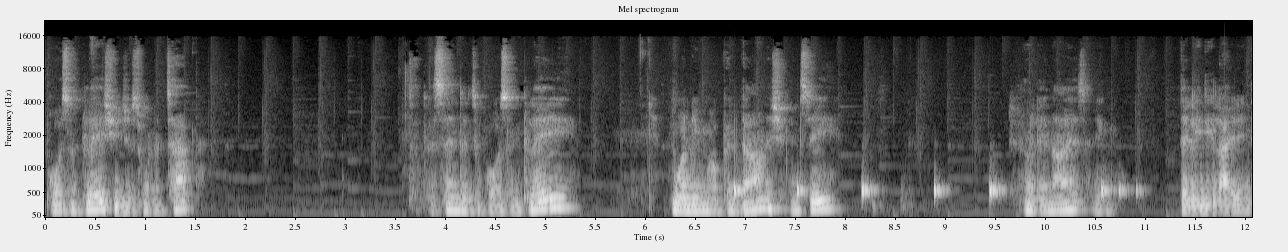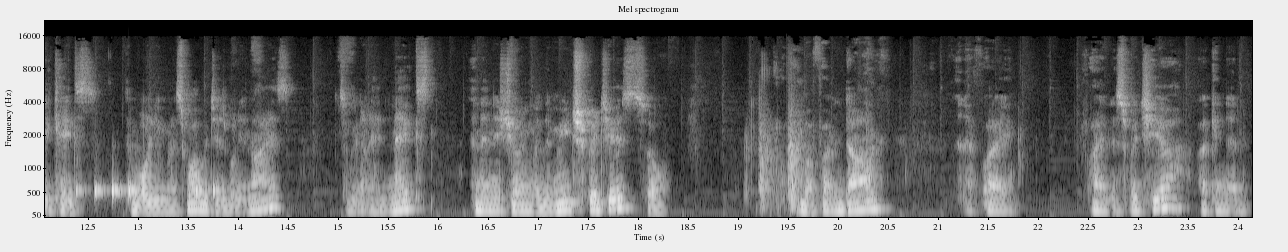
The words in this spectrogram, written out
pause and play, you just want to tap. So the center to pause and play. Volume up and down, as you can see. Really nice. The LED light indicates the volume as well, which is really nice. So we're gonna hit next, and then it's showing where the mute switch is. So put my phone down, and if I find the switch here, I can then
